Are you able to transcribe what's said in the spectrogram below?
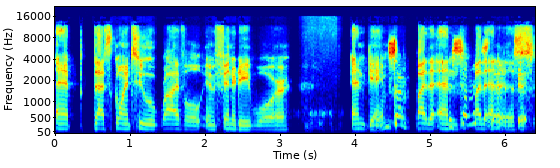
and that's going to rival Infinity War Endgame Some, by the end by the end of this.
